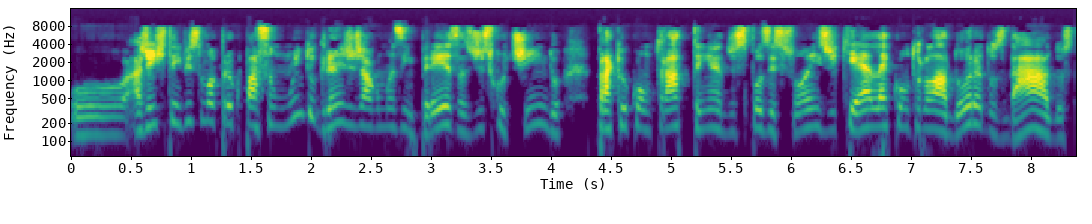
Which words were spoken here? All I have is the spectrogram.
O, a gente tem visto uma preocupação muito grande de algumas empresas discutindo para que o contrato tenha disposições de que ela é controladora dos dados,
